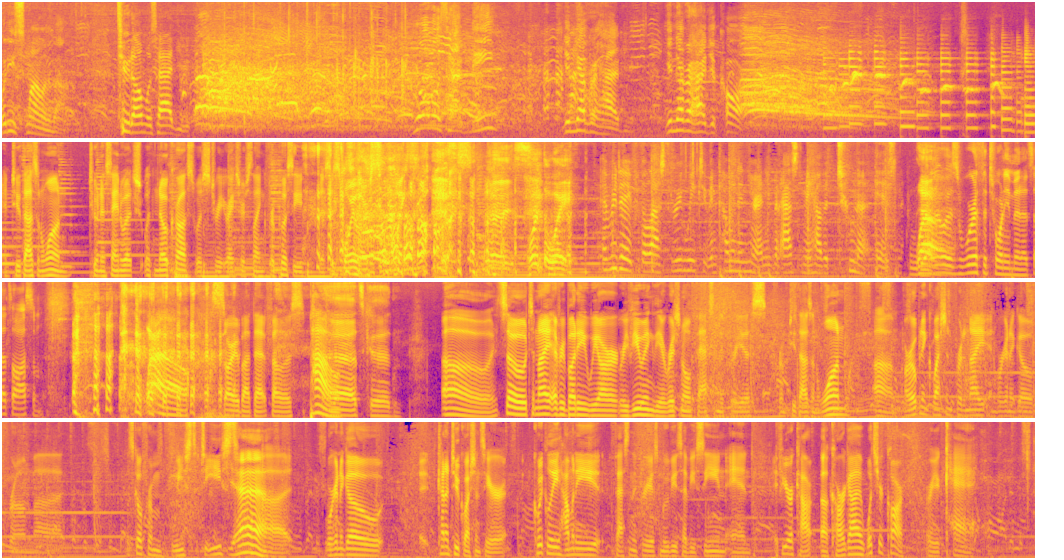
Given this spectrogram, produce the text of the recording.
What are you smiling about? Dude, I almost had you. You almost had me. You never had me. You never had your car. In 2001, tuna sandwich with no crust was street racer slang for pussy. This is spoilers. Worth the wait. Every day for the last three weeks, you've been coming in here and you've been asking me how the tuna is. Wow. That was worth the 20 minutes. That's awesome. wow. Sorry about that, fellas. Pow. Yeah, that's good. Oh, so tonight, everybody, we are reviewing the original Fast and the Furious from 2001. Um, our opening question for tonight, and we're gonna go from uh, let's go from west to east. Yeah. Uh, we're gonna go uh, kind of two questions here. Quickly, how many Fast and the Furious movies have you seen? And if you're a car, a car guy, what's your car or your car?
